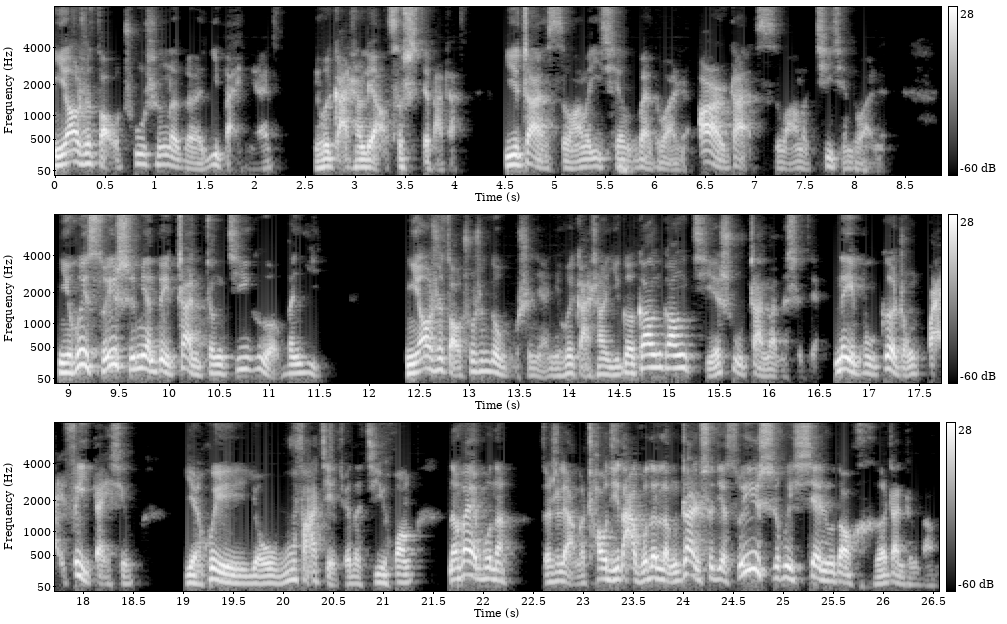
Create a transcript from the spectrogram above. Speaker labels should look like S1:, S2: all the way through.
S1: 你要是早出生了个一百年，你会赶上两次世界大战，一战死亡了一千五百多万人，二战死亡了七千多万人，你会随时面对战争、饥饿、瘟疫。你要是早出生个五十年，你会赶上一个刚刚结束战乱的时间，内部各种百废待兴，也会有无法解决的饥荒。那外部呢，则是两个超级大国的冷战世界，随时会陷入到核战争当中。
